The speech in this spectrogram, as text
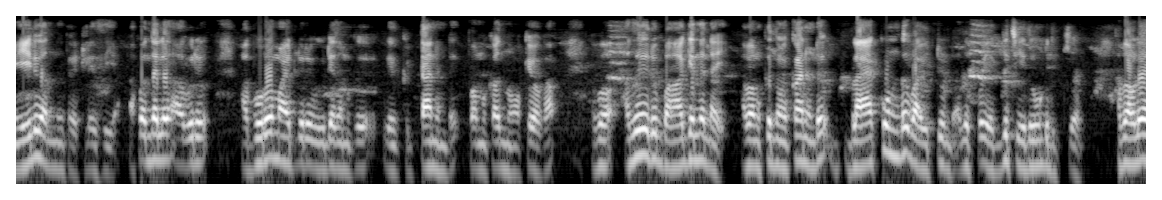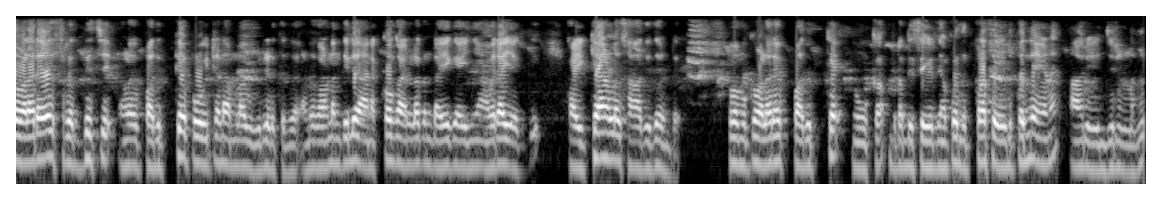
മെയിൽ വന്ന് ഫെർട്ടിലൈസ് ചെയ്യുക അപ്പോൾ എന്തായാലും ആ ഒരു അപൂർവമായിട്ടുള്ളൊരു വീഡിയോ നമുക്ക് കിട്ടാനുണ്ട്. അപ്പൊ നമുക്ക് അത് നോക്കി നോക്കാം. അപ്പോൾ അത് ഒരു ഭാഗ്യം തന്നെയായി അപ്പോൾ നമുക്ക് നോക്കാനുണ്ട്. ബ്ലാക്ക് ഉണ്ട് വൈറ്റ് ഉണ്ട്. അതിപ്പോൾ എഗ്ഗ് ചെയ്തുകൊണ്ടിരിക്കുകയാണ്. അപ്പോൾ നമ്മൾ വളരെ ശ്രദ്ധിച്ച് നമ്മൾ പതുക്കെ പോയിട്ടാണ് നമ്മൾ ആ വീഡിയോ എടുക്കുന്നത്. അത് കാരണം എന്തെങ്കിലും അനക്കോ കാര്യങ്ങളൊക്കെ ഉണ്ടായി കഴിഞ്ഞാൽ അവർ ആ എഗ്ഗ് കഴിക്കാനുള്ള സാധ്യത ഉണ്ട് അപ്പോൾ നമുക്ക് വളരെ പതുക്കെ നോക്കാം. ഇവിടെ സൈഡ് ഞാൻ ഇപ്പോൾ നിൽക്കുന്ന സൈഡിൽ തന്നെയാണ് ആ ഉള്ളത്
